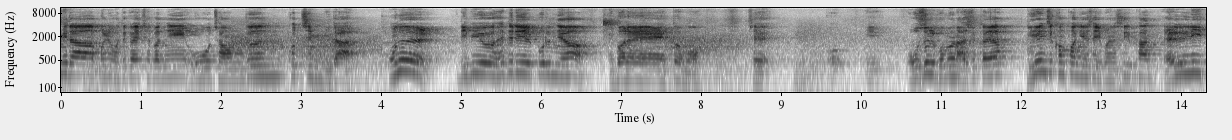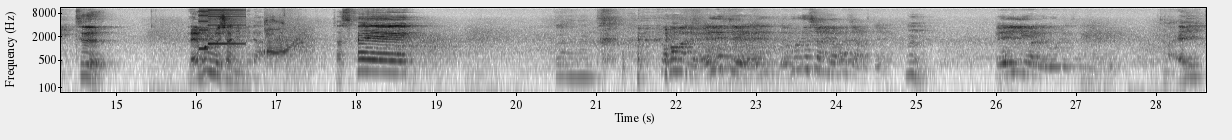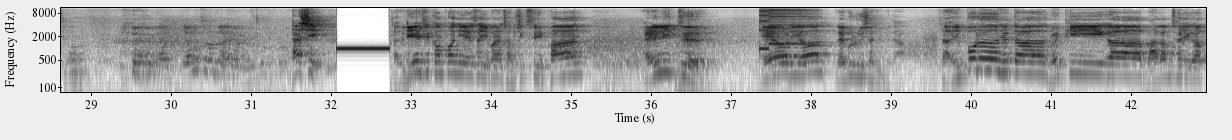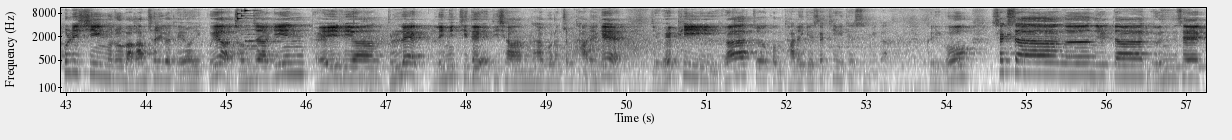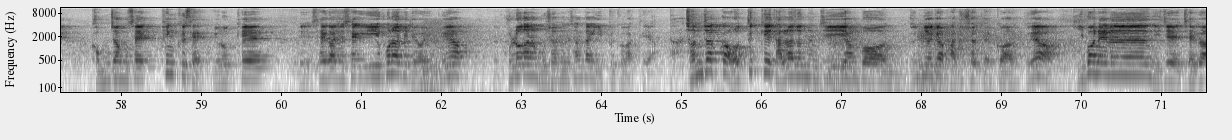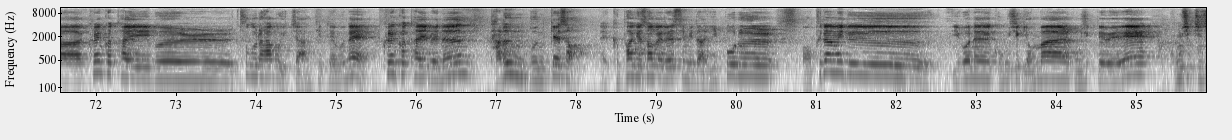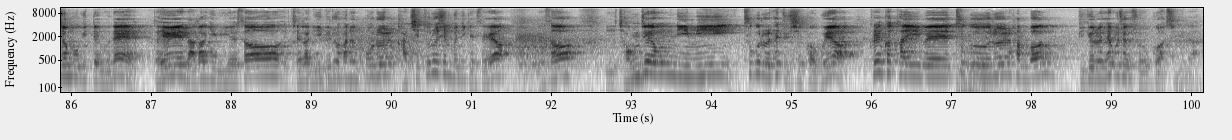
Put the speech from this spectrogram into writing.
반갑습니다. 볼링 어디까지 쳐봤니? 오정근 코치입니다. 오늘 리뷰해드릴 볼은요. 이번에 또 뭐, 제, 어, 이 옷을 보면 아실까요? 리엔지 컴퍼니에서 이번에 수입한 엘리트 레볼루션입니다. 자, 스펙, 음, 잠깐만요. 엘리트 레- 레볼루션이라고 하지 않았대? 음, 에일리언 레볼루션이라고. 아, 엘리트, 응. 들었나요? 이거? 다시 자, 리엔지 컴퍼니에서 이번에 정식 수입한 엘리트 에어리언 레볼루션입니다. 자, 이 볼은 일단 외피가 마감 처리가 폴리싱으로 마감 처리가 되어 있고요. 전작인 에이리언 블랙 리미티드 에디션하고는 좀 다르게 이제 외피가 조금 다르게 세팅이 됐습니다. 그리고 색상은 일단 은색, 검정색, 핑크색 이렇게 예, 세 가지 색이 혼합이 되어 있고요. 굴러가는 모션은 상당히 이쁠 것 같아요. 자, 전작과 어떻게 달라졌는지 한번 눈여겨 봐주셔도 될 것 같고요. 이번에는 이제 제가 크랭커 타입을 투구를 하고 있지 않기 때문에 크랭커 타입에는 다른 분께서 네, 급하게 섭외를 했습니다. 이 볼을 어, 피라미드 이번에 공식 연말 공식 대회에 공식 지정구기 때문에 대회에 나가기 위해서 제가 리뷰를 하는 볼을 같이 뚫으신 분이 계세요. 그래서 이 정재홍 님이 투구를 해 주실 거고요. 크랭커 타입의 투구를 한번 비교를 해 보셔도 좋을 것 같습니다.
